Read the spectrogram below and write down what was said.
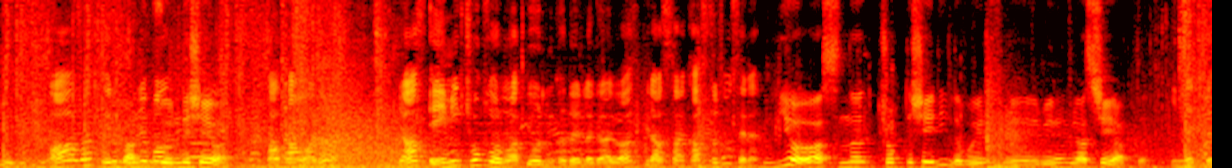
diye geçiyor. Aa bak herif Bak vurunca falan üzerinde şey var. kalkan var değil mi? Yalnız aiming çok zor Murat gördüğüm kadarıyla galiba. Biraz sen kastırdın mı seni? Yo aslında çok da şey değil de bu herif e, beni biraz şey yaptı. İnletti.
